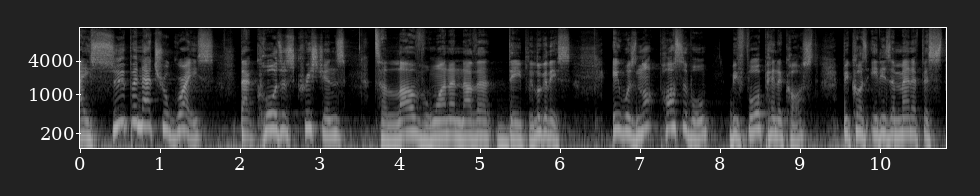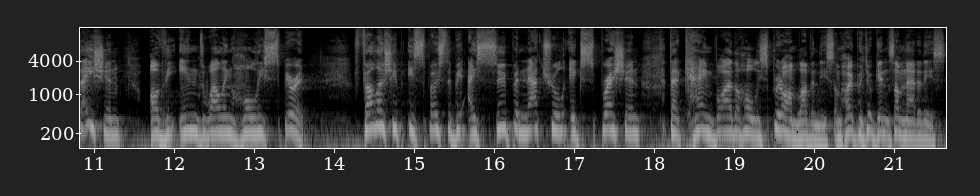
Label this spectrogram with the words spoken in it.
a supernatural grace that causes Christians to love one another deeply. Look at this. It was not possible before Pentecost because it is a manifestation of the indwelling Holy Spirit. Fellowship is supposed to be a supernatural expression that came via the Holy Spirit. Oh, I'm loving this. I'm hoping you're getting something out of this.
